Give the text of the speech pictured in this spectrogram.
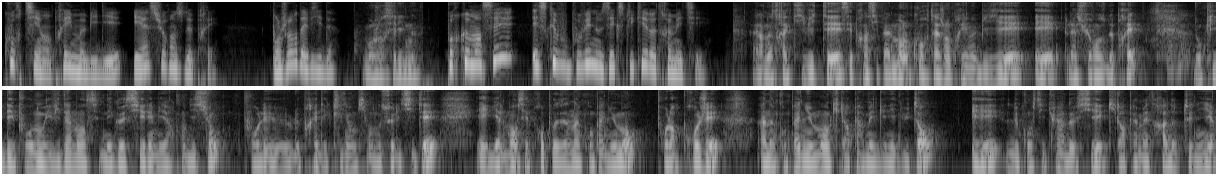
courtier en prêt immobilier et assurance de prêt. Bonjour David. Bonjour Céline. Pour commencer, est-ce que vous pouvez nous expliquer votre métier? Alors notre activité, c'est principalement le courtage en prêt immobilier et l'assurance de prêt. Mhm. Donc l'idée pour nous, évidemment, c'est de négocier les meilleures conditions pour le prêt des clients qui vont nous solliciter. Et également, c'est de proposer un accompagnement pour leur projet, un accompagnement qui leur permet de gagner du temps et de constituer un dossier qui leur permettra d'obtenir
